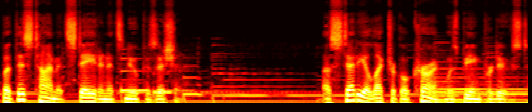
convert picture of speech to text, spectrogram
but this time it stayed in its new position. A steady electrical current was being produced.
